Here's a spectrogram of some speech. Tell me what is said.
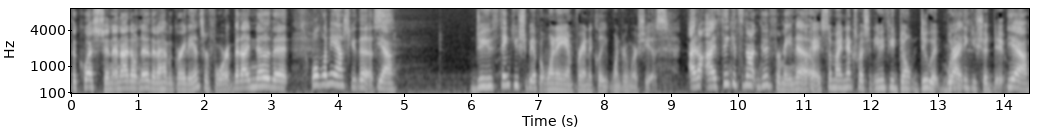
the question, and I don't know that I have a great answer for it, but I know that, Well, let me ask you this. yeah, Do you think you should be up at 1 a.m. frantically wondering where she is? I don't. I think it's not good for me. No. Okay, so my next question, even if you don't do it, what do Right. you think you should do? Yeah.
